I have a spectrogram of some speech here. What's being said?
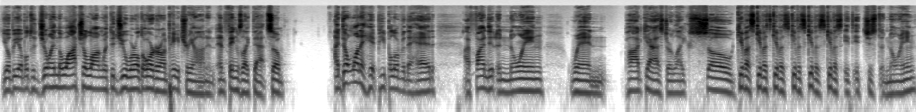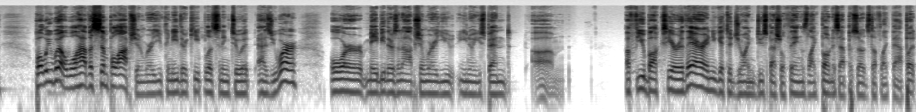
you'll be able to join the watch along with the Jew World Order on Patreon and, and things like that. So I don't want to hit people over the head. I find it annoying when podcasts are like, so give us, give us, give us, give us, give us, give us. It, it's just annoying. But we will. We'll have a simple option where you can either keep listening to it as you were, or maybe there's an option where you, you know, you spend um, a few bucks here or there and you get to join do special things like bonus episodes stuff like that. But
